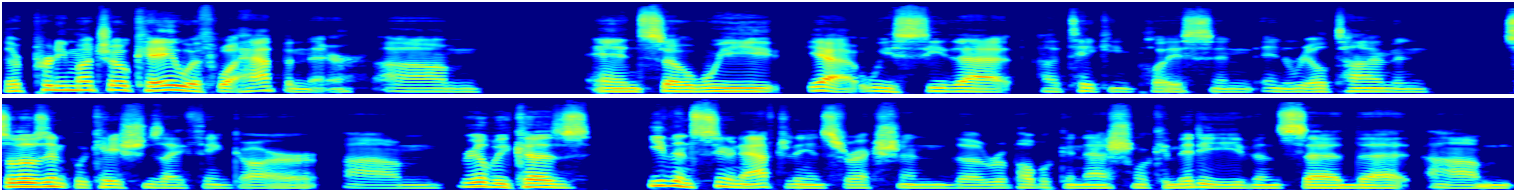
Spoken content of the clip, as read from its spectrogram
they're pretty much okay with what happened there. Um, and so we, yeah, we see that uh, taking place in in real time. And so those implications, I think, are um, real because even soon after the insurrection, the Republican National Committee even said that um,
